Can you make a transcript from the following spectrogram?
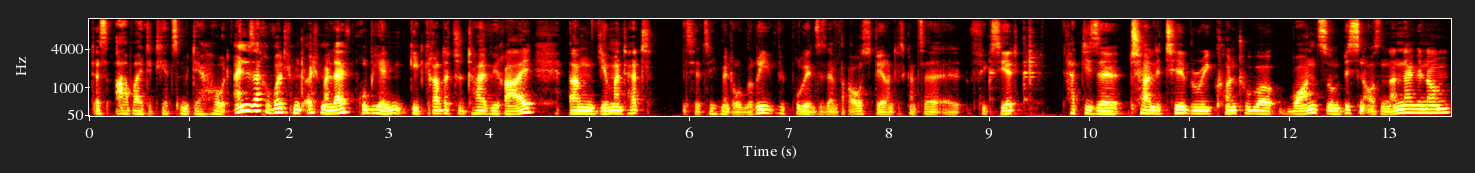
das arbeitet jetzt mit der Haut. Eine Sache wollte ich mit euch mal live probieren, geht gerade total viral. Ähm, jemand hat, ist jetzt nicht mehr Drogerie, wir probieren es jetzt einfach aus, während das Ganze äh, fixiert, hat diese Charlotte Tilbury Contour Wand so ein bisschen auseinandergenommen,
